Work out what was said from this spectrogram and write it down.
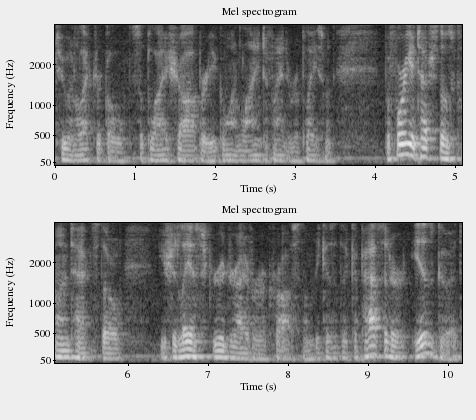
to an electrical supply shop or you go online to find a replacement. Before you touch those contacts though, you should lay a screwdriver across them because if the capacitor is good,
